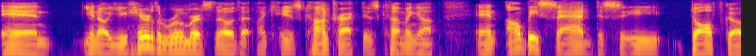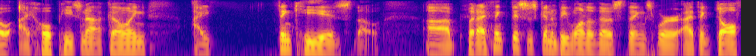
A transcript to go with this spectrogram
And you know, you hear the rumors though that like his contract is coming up, and I'll be sad to see Dolph go. I hope he's not going. I think he is though. Uh, but I think this is going to be one of those things where I think Dolph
